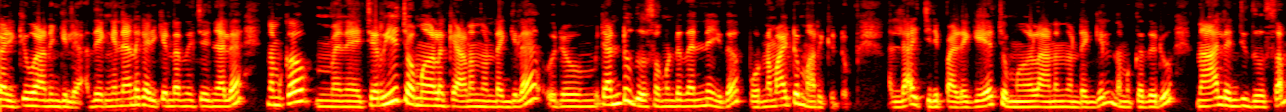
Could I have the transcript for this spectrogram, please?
കഴിക്കുകയാണെങ്കിൽ അതെങ്ങനെയാണ് കഴിക്കേണ്ടതെന്ന് വെച്ച് കഴിഞ്ഞാൽ നമുക്ക് പിന്നെ ചെറിയ ചുമകളൊക്കെ ആണെന്നുണ്ടെങ്കിൽ ഒരു രണ്ട് ദിവസം കൊണ്ട് തന്നെ ഇത് പൂർണമായിട്ടും മാറിക്കിട്ടും. അല്ല ഇച്ചിരി പഴകിയ ചുമകളാണെന്നുണ്ടെങ്കിൽ നമുക്കതൊരു നാലഞ്ച് ദിവസം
